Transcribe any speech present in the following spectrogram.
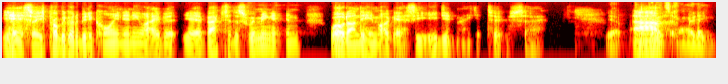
Yeah, so he's probably got a bit of coin anyway. But yeah, back to the swimming, and well done to him, I guess. He, he did make it too. So yeah, um, Cody.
